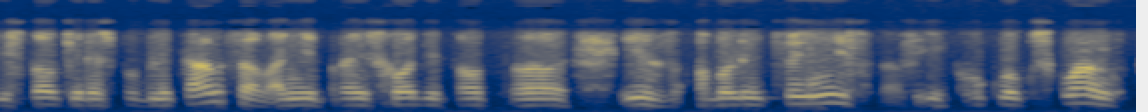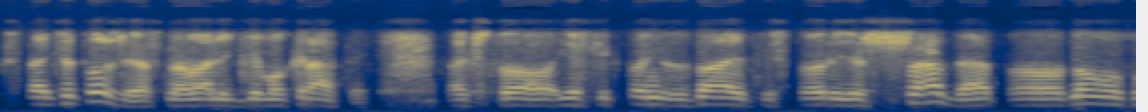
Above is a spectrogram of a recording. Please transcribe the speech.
истоки республиканцев, они происходят от, э, из аболиционистов. И Куклукс-клан, кстати, тоже основали демократы. Так что, если кто не знает историю США, да, то, ну,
